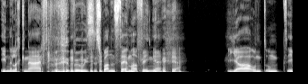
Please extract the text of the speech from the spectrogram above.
innerlich genervt, weil, weil ich es ein spannendes Thema finde. ja. Ja, und, und ich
